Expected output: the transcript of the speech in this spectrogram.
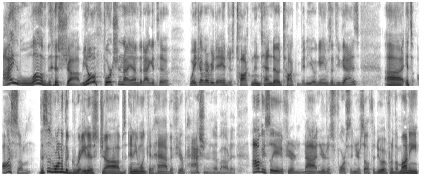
I love this job. You know how fortunate I am that I get to wake up every day and just talk Nintendo, talk video games with you guys? Uh, it's awesome. This is one of the greatest jobs anyone can have if you're passionate about it. Obviously, if you're not, you're just forcing yourself to do it for the money.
